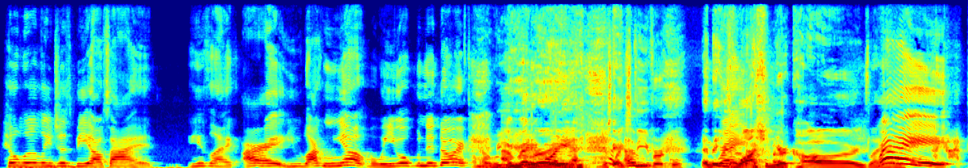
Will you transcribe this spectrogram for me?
he'll literally just be outside. He's like, all right, you locked me out, but when you open the door, I'm I'm ready for you. just like Steve Urkel. And then Right. he's washing your car. He's like, hey, Right.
